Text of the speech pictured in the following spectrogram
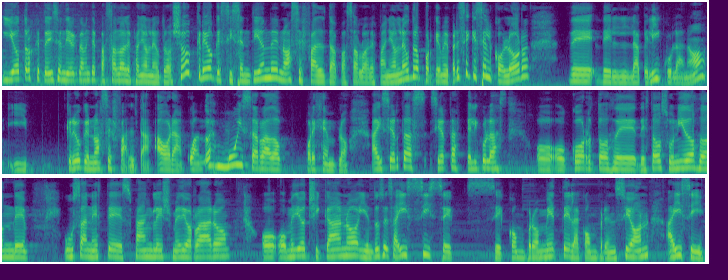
Y otros que te dicen directamente pasarlo al español neutro. Yo creo que si se entiende, no hace falta pasarlo al español neutro porque me parece que es el color de, de la película, ¿no? Y creo que no hace falta. Ahora, cuando es muy cerrado, por ejemplo, hay ciertas, ciertas películas o, cortos de, Estados Unidos donde usan este spanglish medio raro o, medio chicano y entonces ahí sí se, se, compromete la comprensión, ahí sí,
